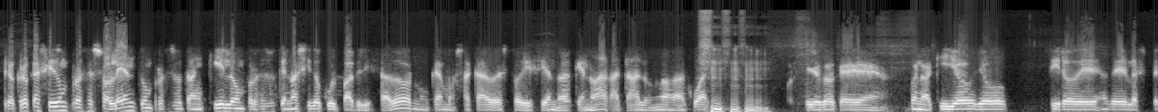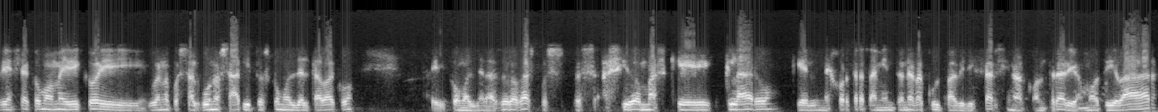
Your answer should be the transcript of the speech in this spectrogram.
pero creo que ha sido un proceso lento, un proceso tranquilo, un proceso que no ha sido culpabilizador. Nunca hemos sacado esto diciendo que no haga tal o no haga cual. Porque yo creo que, bueno, aquí yo, yo tiro de, la experiencia como médico y, bueno, pues algunos hábitos como el del tabaco y como el de las drogas, pues, pues ha sido más que claro que el mejor tratamiento no era culpabilizar, sino al contrario, motivar,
